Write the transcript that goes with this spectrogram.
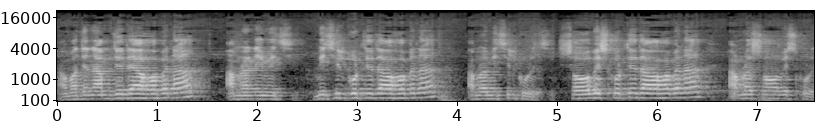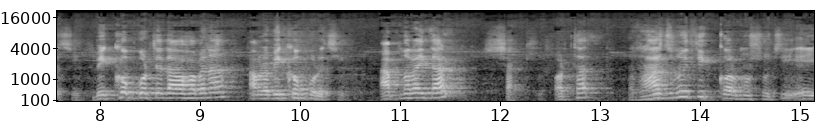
আমাদের নামতে দেওয়া হবে না, আমরা নেমেছি। মিছিল করতে দেওয়া হবে না, আমরা মিছিল করেছি। সমাবেশ করতে দেওয়া হবে না, আমরা সমাবেশ করেছি। বিক্ষোভ করতে দেওয়া হবে না, আমরা বিক্ষোভ করেছি। আপনারাই তার সাক্ষী। অর্থাৎ রাজনৈতিক কর্মসূচি এই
